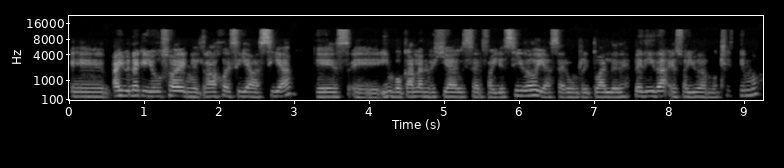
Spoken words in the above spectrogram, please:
Eh, hay una que yo uso en el trabajo de silla vacía, que es eh, invocar la energía del ser fallecido y hacer un ritual de despedida. Eso ayuda muchísimo.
